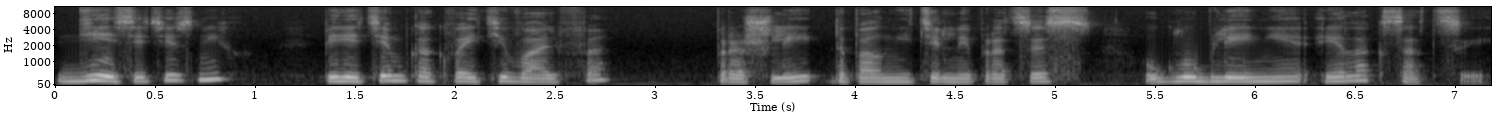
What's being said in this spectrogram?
10 из них перед тем, как войти в альфа, прошли дополнительный процесс углубления и релаксации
